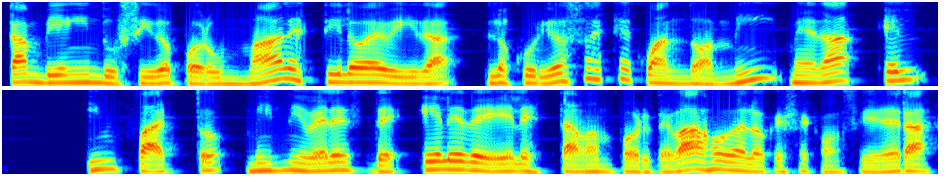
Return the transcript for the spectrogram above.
también inducido por un mal estilo de vida. Lo curioso es que cuando a mí me da el infarto, mis niveles de LDL estaban por debajo de lo que se considera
